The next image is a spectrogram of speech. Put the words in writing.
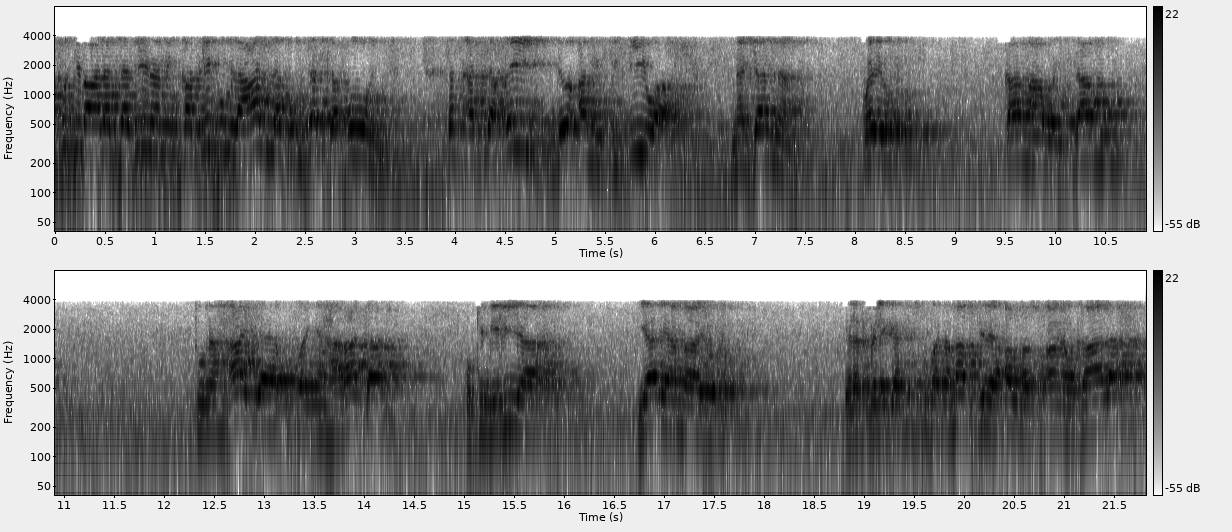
kutiba ala alladhina min qablikum la'allakum tattaqun. Sasa ndio amesifiwa na janna. Kwa hiyo kama waislamu tuna haja ya kufanya haraka kukimbilia yale ambayo yanatupelekea sisi kupata maghfira ya Allah subhanahu wa ta'ala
